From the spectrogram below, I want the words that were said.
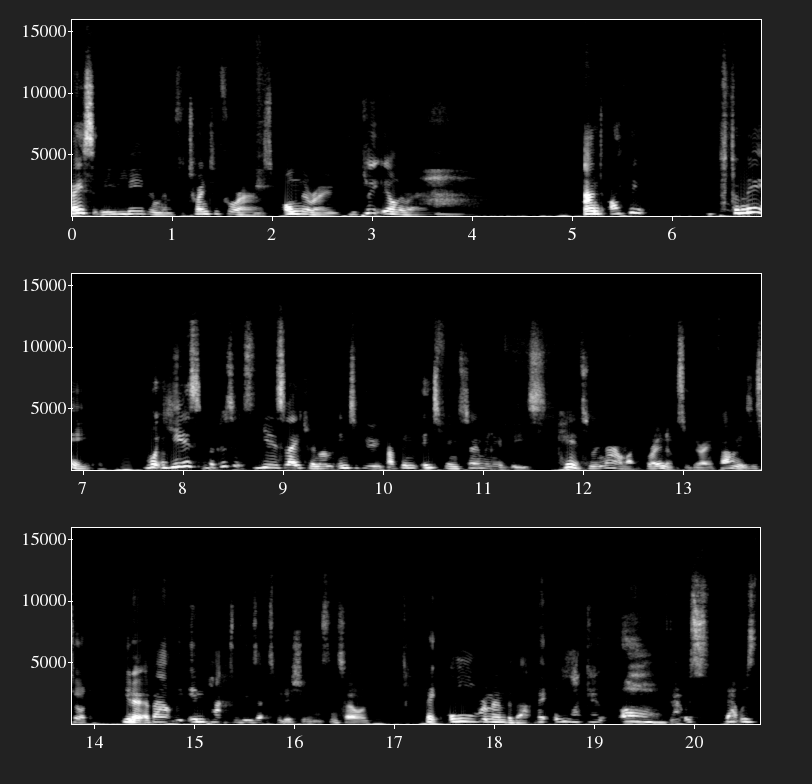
basically leaving them for 24 hours on their own, completely on their own. And I think for me, what years because it's years later and I'm interviewing I've been interviewing so many of these kids who are now like grown ups with their own families and so on, you know, about the impact of these expeditions and so on. They all remember that. They all like go, Oh, that was that was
